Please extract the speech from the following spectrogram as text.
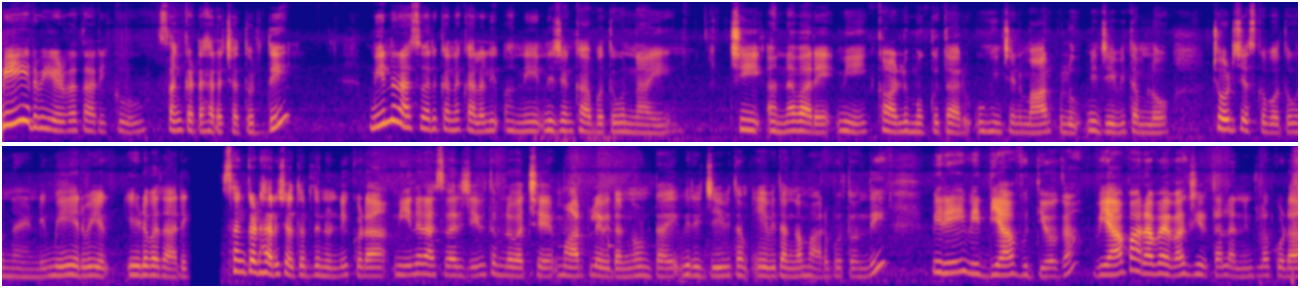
మే ఇరవై ఏడవ తారీఖు సంకటహర చతుర్థి. మీనరాశి వారి కన్నా కలలు అన్నీ నిజం కాబోతూ ఉన్నాయి. చీ అన్నవారే మీ కాళ్ళు మొక్కుతారు. ఊహించని మార్పులు మీ జీవితంలో చోటు చేసుకోబోతూ ఉన్నాయండి. మే ఇరవై ఏడవ తారీఖు సంకటహర చతుర్థి నుండి కూడా మీనరాశి వారి జీవితంలో వచ్చే మార్పులు ఏ విధంగా ఉంటాయి? వీరి జీవితం ఏ విధంగా మారబోతుంది? వీరి విద్య ఉద్యోగ వ్యాపార వైవాహిక జీవితాలన్నింటిలో కూడా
